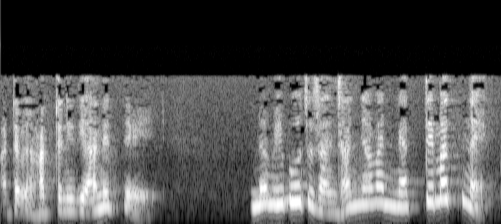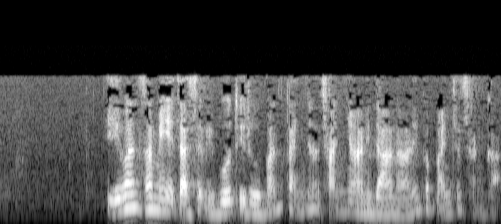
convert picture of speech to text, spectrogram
අට හත්වෙනි ධ්‍යානෙත් නෙවෙයි. න විභූත සංඥාවක් නැත්තෙමත් නැහැ. ඒවන් සමේතස විභූති රූපං තඤ්ඤා සංඥානි දානානි පංච සංකා.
